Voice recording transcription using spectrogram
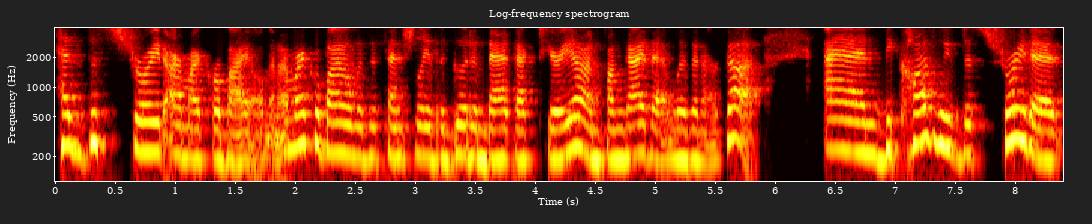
has destroyed our microbiome. And our microbiome is essentially the good and bad bacteria and fungi that live in our gut. And because we've destroyed it,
